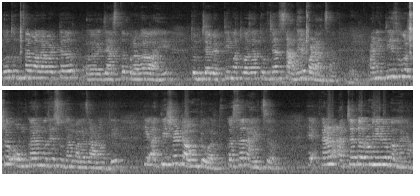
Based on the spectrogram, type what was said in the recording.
तो तुमचा मला वाटतं जास्त प्रभाव आहे. तुमच्या व्यक्तिमत्वाचा तुमच्या साधेपणाचा. आणि तीच गोष्ट ओंकारमध्ये सुद्धा मला जाणवते की अतिशय डाऊन टू अर्थ कसं राहायचं. हे कारण आजच्या तरुणाईला बघा ना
